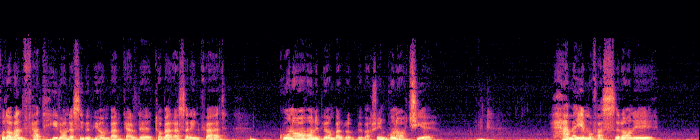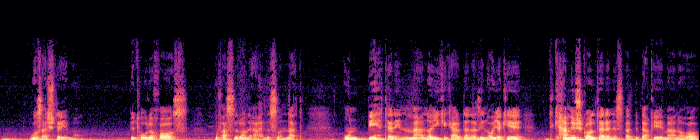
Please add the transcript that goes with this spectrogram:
خداوند فتحی را نصیب پیامبر کرده تا بر اثر این فتح گناهان پیامبر را ببخشه این گناه چیه؟ همه مفسران گذشته ما به طور خاص مفسران اهل سنت. اون بهترین معنایی که کردن از این آیه که کمشکالتره نسبت به بقیه معناها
